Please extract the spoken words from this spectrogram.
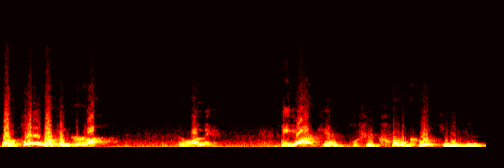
我遵照圣旨了，得嘞。第二天午时出客星云，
